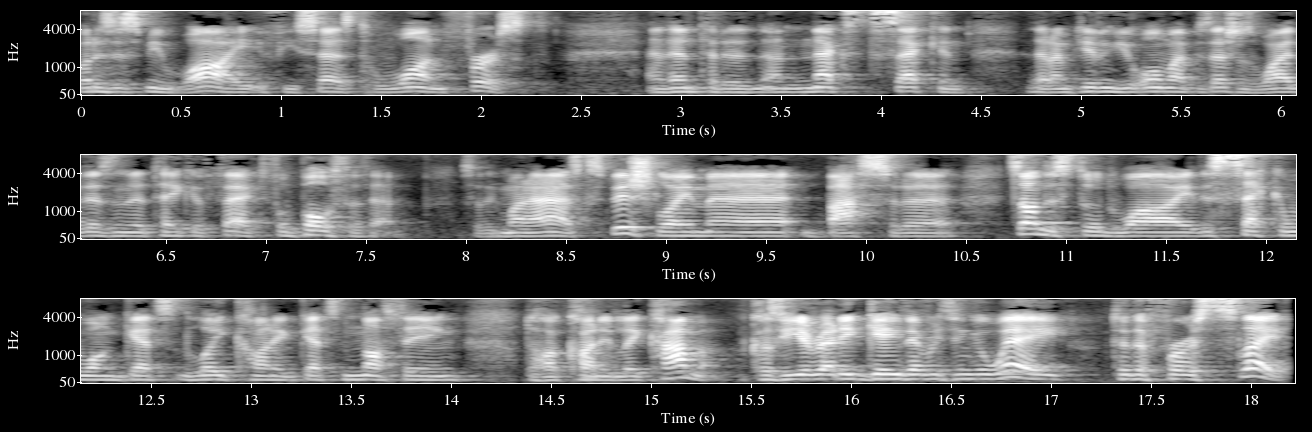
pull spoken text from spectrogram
What does this mean? Why, if he says to one first, and then to the next second that I'm giving you all my possessions, why doesn't it take effect for both of them? So the Gemara asks, Bishloime, Basra. It's understood why the second one gets loikani, gets nothing, the hakani leikama, because he already gave everything away to the first slave.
